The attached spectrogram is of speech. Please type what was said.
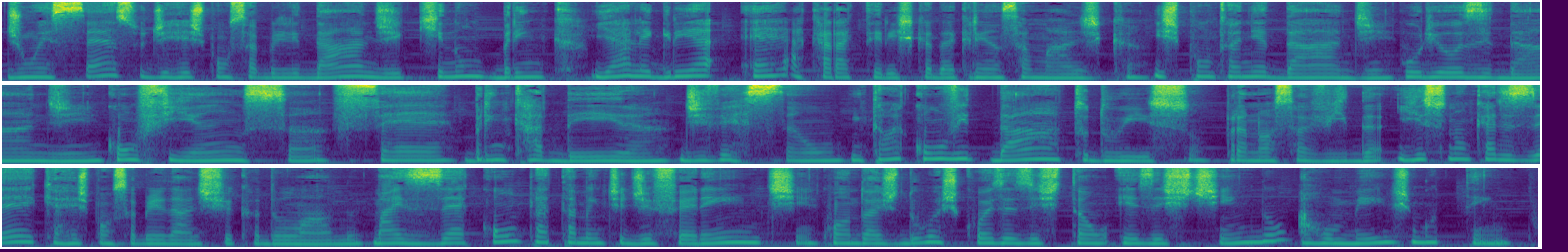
de um excesso de responsabilidade que não brinca. E a alegria é a característica da criança mágica. Espontaneidade, curiosidade, confiança, fé, brincadeira, diversão. Então é convidar tudo isso para nossa vida. E isso não quer dizer que a responsabilidade fica do lado. Mas é completamente diferente quando as duas coisas estão existindo ao mesmo tempo.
